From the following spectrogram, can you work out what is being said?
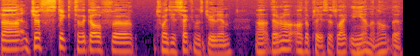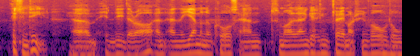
Uh, just stick to the Gulf for 20 seconds, Julian. Uh, there are other places like the Yemen, aren't there? Yes, indeed. Um, indeed, there are, and, and the Yemen, of course, and Somaliland getting very much involved, or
